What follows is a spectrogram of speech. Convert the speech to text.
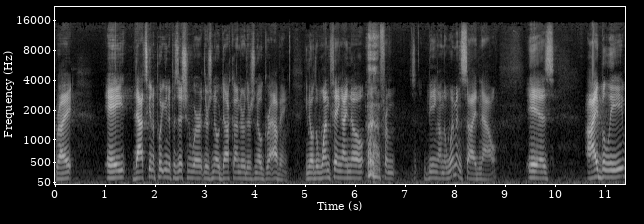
right? A, that's going to put you in a position where there's no duck under, there's no grabbing. You know, the one thing I know from being on the women's side now is I believe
